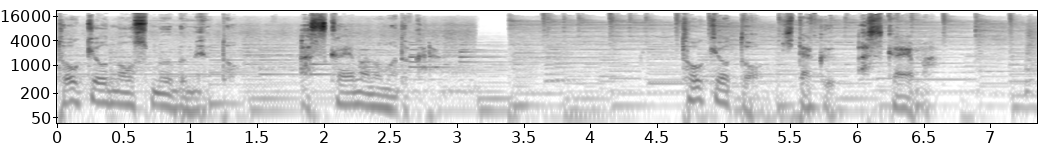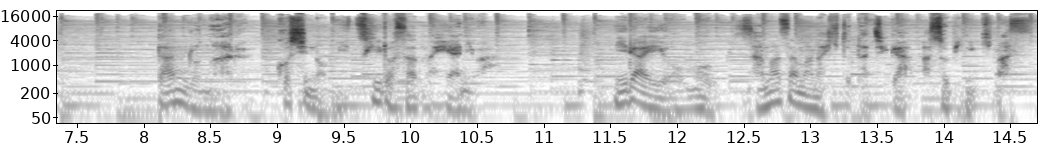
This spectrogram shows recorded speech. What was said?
東京ノースムーブメント飛鳥山の窓から。東京都北区飛鳥山。暖炉のある越野光弘さんの部屋には未来を思うさまざまな人たちが遊びに来ます。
